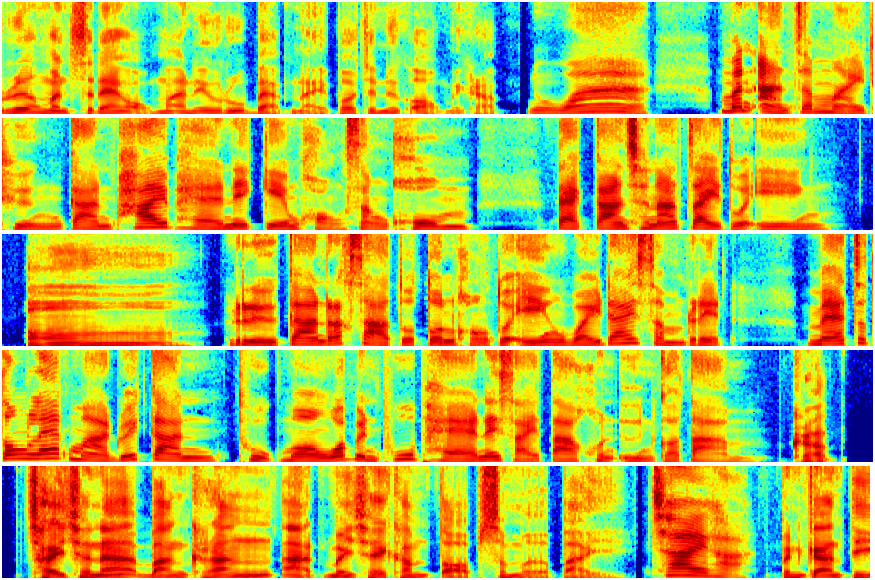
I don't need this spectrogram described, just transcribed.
เรื่องมันแสดงออกมาในรูปแบบไหนพอจะนึกออกไหมครับ หนูว่ามันอาจจะหมายถึงการพ่ายแพ้ในเกมของสังคม แต่การชนะใจตัวเอง อ๋อ หรือการรักษาตัวตนของตัวเองไว้ได้สำเร็จ แม้จะต้องแลกมาด้วยการถูกมองว่าเป็นผู้แพ้ในสายตาคนอื่นก็ตาม ครับ ใช้ชนะบางครั้งอาจไม่ใช่คำตอบเสมอไป ใช่ค่ะ เป็นการตี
